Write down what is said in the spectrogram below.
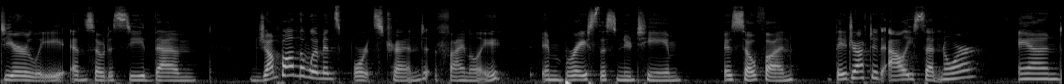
dearly. And so to see them jump on the women's sports trend finally, embrace this new team is so fun. They drafted Ally Sentnor, and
